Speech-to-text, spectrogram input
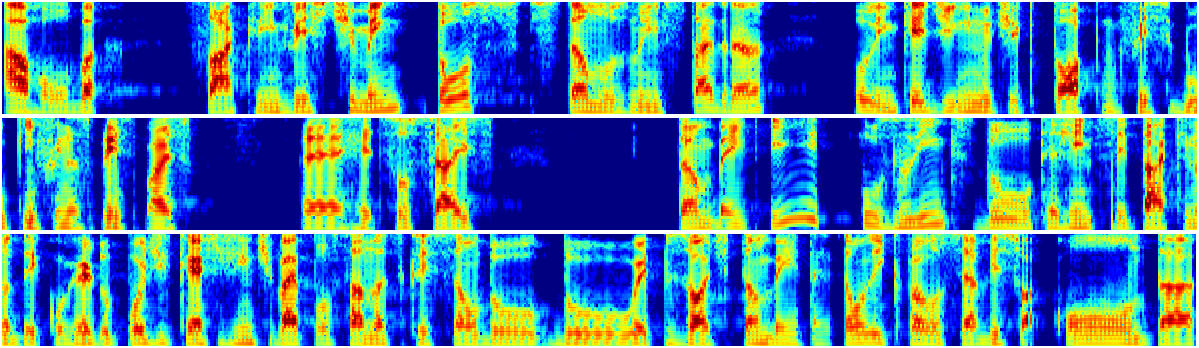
arroba. Estamos no Instagram, no LinkedIn, no TikTok, no Facebook, enfim, nas principais é, redes sociais também. E os links do que a gente citar aqui no decorrer do podcast, a gente vai postar na descrição do, do episódio também, tá? Então, link para você abrir sua conta,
